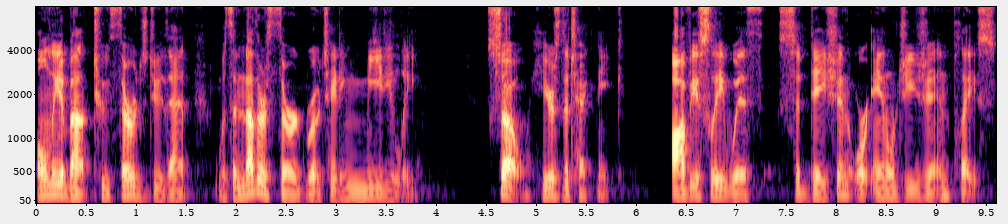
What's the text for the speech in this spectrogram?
Only about two thirds do that, with another third rotating medially. So, here's the technique. Obviously, with sedation or analgesia in place,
